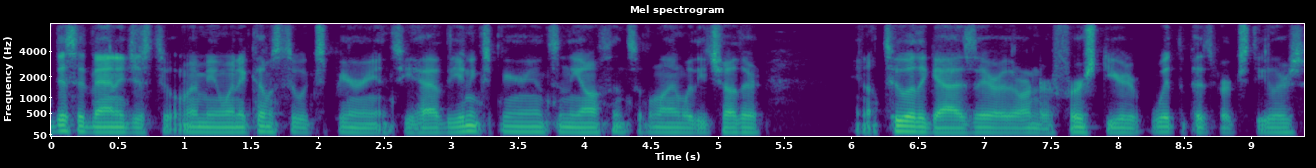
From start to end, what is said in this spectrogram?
disadvantages to him. I mean, when it comes to experience, you have the inexperience in the offensive line with each other. You know, two of the guys there are on their first year with the Pittsburgh Steelers,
